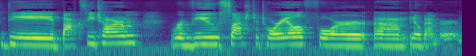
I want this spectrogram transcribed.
the BoxyCharm review slash tutorial for um, November.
